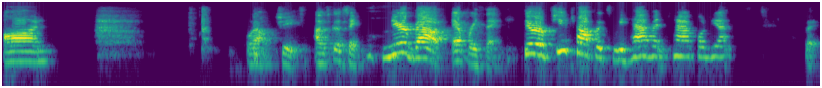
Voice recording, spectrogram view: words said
on, well, geez, I was going to say near about everything. There are a few topics we haven't tackled yet, but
